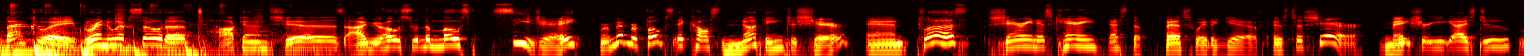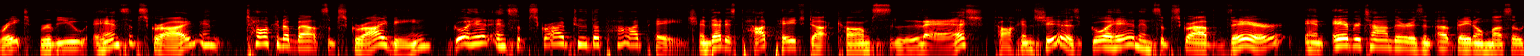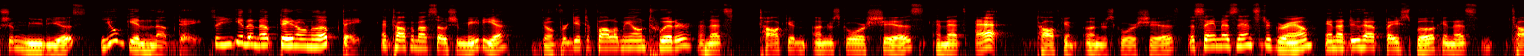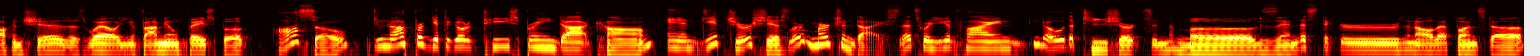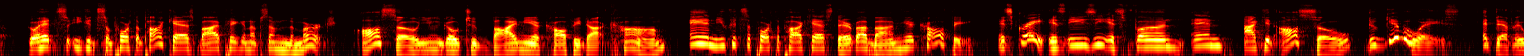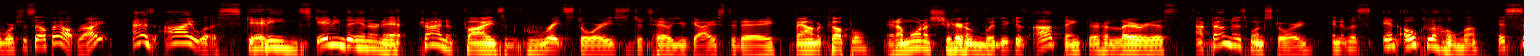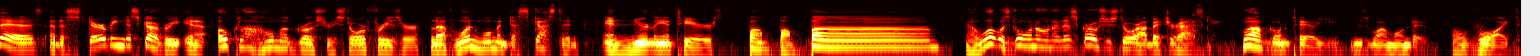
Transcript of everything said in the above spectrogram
welcome back to a brand new episode of Talking Shiz. I'm your host with the most, CJ. Remember, folks, it costs nothing to share, and plus, sharing is caring. That's the best way to give, is to share. Make sure you guys do rate, review, and subscribe. And talking about subscribing, go ahead and subscribe to the pod page. And that is podpage.com slash talking shiz. Go ahead and subscribe there. And every time there is an update on my social medias, you'll get an update. So you get an update on an update. And talking about social media, don't forget to follow me on Twitter, and that's talking underscore shiz, and that's at talking underscore shiz. The same as Instagram, and I do have Facebook, and that's talking shiz as well. You can find me on Facebook. Also, do not forget to go to teespring.com and get your Shizzler merchandise. That's where you can find, you know, the t shirts and the mugs and the stickers and all that fun stuff. Go ahead so you can support the podcast by picking up some of the merch. Also, you can go to buymeacoffee.com and you could support the podcast there by buying me a coffee. It's great, it's easy, it's fun, and I can also do giveaways. It definitely works itself out, right? As I was scanning, scanning the internet, trying to find some great stories to tell you guys today, found a couple, and I want to share them with you because I think they're hilarious. I found this one story, and it was in Oklahoma. It says a disturbing discovery in an Oklahoma grocery store freezer left one woman disgusted and nearly in tears. Bum bum bum. Now, what was going on in this grocery store? I bet you're asking. Well, I'm going to tell you. This is what I'm going to do. All right.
